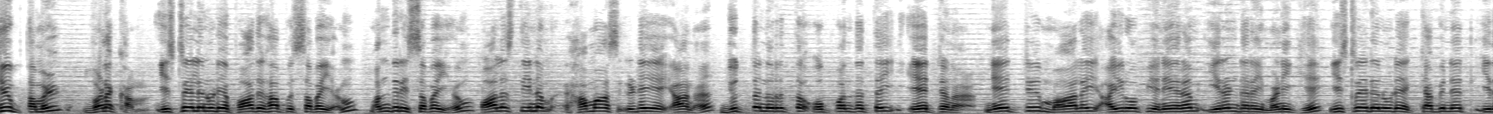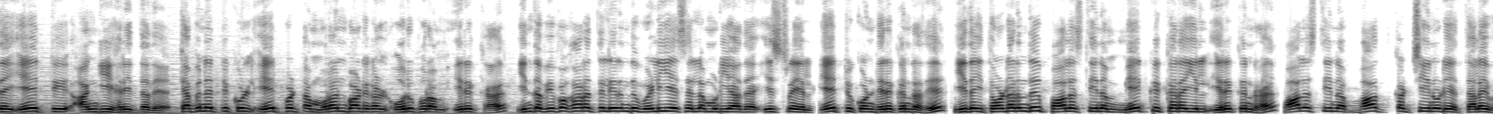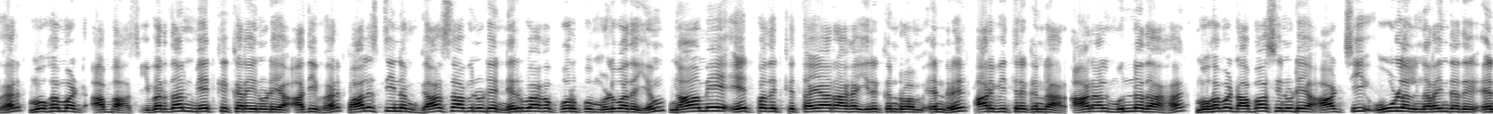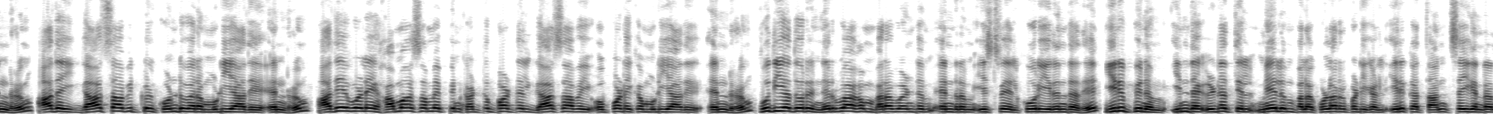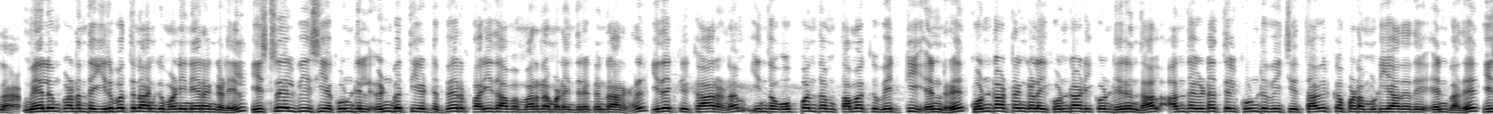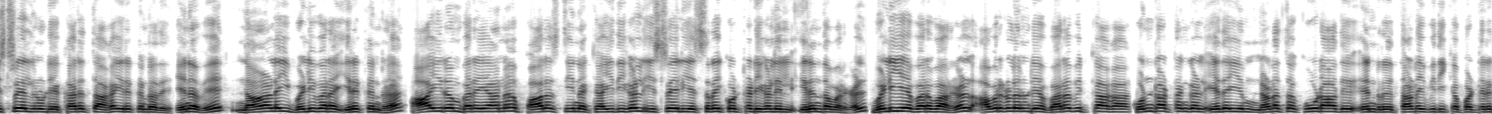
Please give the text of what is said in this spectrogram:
Tube Tamil வணக்கம். இஸ்ரேலினுடைய பாதுகாப்பு சபையும் மந்திரி சபையும் பாலஸ்தீனம் ஹமாஸ் இடையேயான யுத்த நிறுத்த ஒப்பந்தத்தை ஏற்றன. நேற்று மாலை ஐரோப்பிய நேரம் இரண்டரை மணிக்கு இஸ்ரேலினுடைய கேபினெட் இதை ஏற்று அங்கீகரித்தது. கேபினெட்டுக்குள் ஏற்பட்ட முரண்பாடுகள் ஒருபுறம் இருக்க இந்த விவகாரத்தில் இருந்து வெளியே செல்ல முடியாத இஸ்ரேல் ஏற்றுக்கொண்டிருக்கின்றது. இதை தொடர்ந்து பாலஸ்தீனம் மேற்கு கரையில் இருக்கின்ற பாலஸ்தீன பாத் கட்சியினுடைய தலைவர் தலைவர் முகமது அப்பாஸ். இவர்தான் மேற்கு கரையினுடைய அதிபர். பாலஸ்தீனம் காசாவினுடைய நிர்வாக பொறுப்பு முழுவதையும் நாமே ஏற்பதற்கு தயாராக இருக்கின்றோம் என்று அறிவித்திருக்கின்றார். ஆனால் முன்னதாக முகமது அப்பாஸினுடைய ஆட்சி ஊழல் நிறைந்தது என்றும் அதை காசாவிற்குள் கொண்டு வர முடியாது என்றும் அதேவேளை ஹமாஸ் அமைப்பின் கட்டுப்பாட்டில் காசாவை ஒப்படைக்க முடியாது என்றும் புதியதொரு நிர்வாகம் வர வேண்டும் என்றும் இஸ்ரேல் கூறியிருந்தது. இருப்பினும் இந்த இடத்தில் மேலும் பல குளறுபடிகள் இருக்கத்தான் செய்கின்றன. மேலும் கடந்த இருபத்தி நான்கு மணி நேரங்களில் இஸ்ரேல் வீசிய குண்டில் எண்பத்தி எட்டு பேர் பரிதாப மரணமடைந்திருக்கின்றார்கள். இதற்கு காரணம் இந்த ஒப்பந்தம் தமக்கு வெற்றி என்று கொண்டாட்டங்களை கொண்டாடி கொண்டிருந்தால் அந்த இடத்தில் குண்டு வீச்சு தவிர்க்கப்பட முடியாதது என்பது இஸ்ரேலினுடைய கருத்தாக இருக்கின்றது. எனவே நாளை வெளிவர இருக்கின்ற ஆயிரம் வரையான பாலஸ்தீன கைதிகள் இஸ்ரேலிய சிறை கொட்டடிகளில் இருந்தவர்கள் வெளியே வருவார்கள். அவர்களுடைய வரவிற்காக கொண்டாட்டங்கள் எதையும் நடத்தக்கூடாது என்று தடை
